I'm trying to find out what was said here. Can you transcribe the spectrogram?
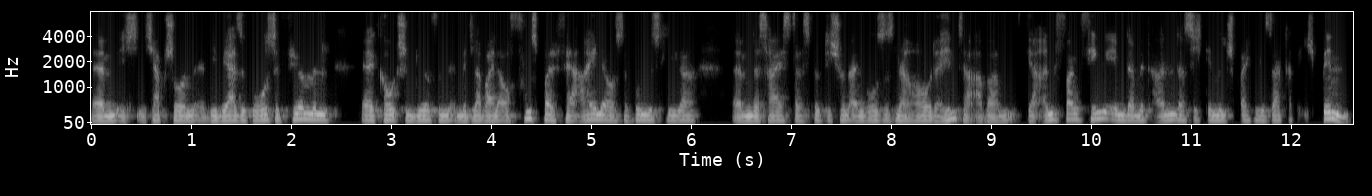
Ähm, ich ich habe schon diverse große Firmen äh, coachen dürfen, mittlerweile auch Fußballvereine aus der Bundesliga. Ähm, das heißt, da ist wirklich schon ein großes Know-how dahinter. Aber der Anfang fing eben damit an, dass ich dementsprechend gesagt habe, ich bin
